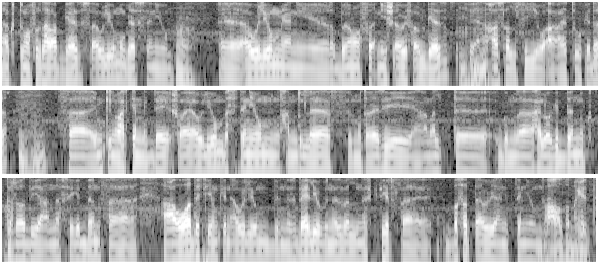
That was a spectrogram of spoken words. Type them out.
أنا كنت المفروض هلعب جهاز في أول يوم وجهاز في تاني يوم آه آه، أول يوم يعني ربنا ما وفقنيش قوي في أول جهاز مهم. يعني حصل فيه وقعات وكده. فيمكن الواحد كان متضايق شوية أول يوم بس تاني يوم الحمد لله في المتوازي عملت آه، جملة حلوة جدا وكنت آه. راضي عن نفسي جدا فعوضت يمكن أول يوم بالنسبة لي وبالنسبة لناس كتير فاتبسطت قوي يعني بتاني يوم ده عظمة جدا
